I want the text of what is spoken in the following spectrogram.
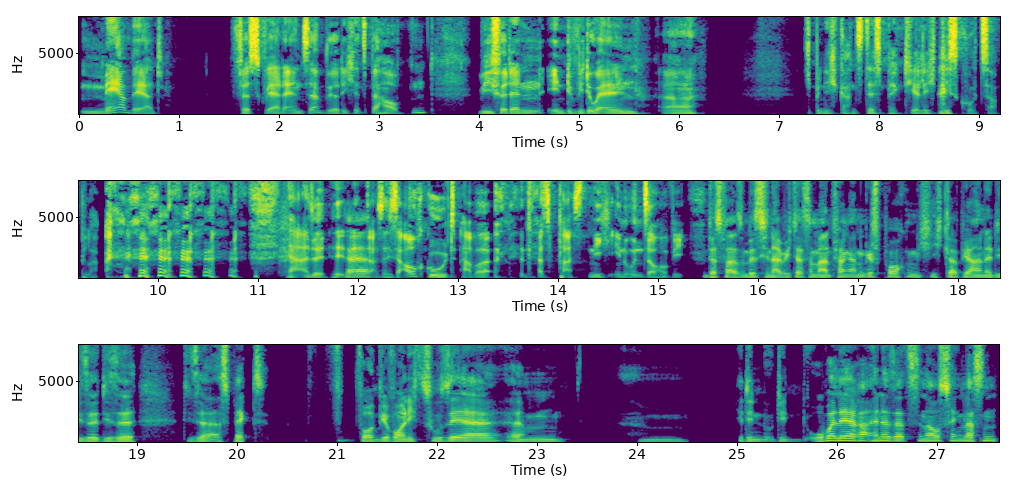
mehr wert für Square Dancer, würde ich jetzt behaupten, wie für den individuellen äh, Jetzt bin ich ganz despektierlich Disco-Zappler. ja, also das ist auch gut, aber das passt nicht in unser Hobby. Das war so ein bisschen, habe ich das am Anfang angesprochen. Ich, ich glaube, ja, ne, diese, diese, dieser Aspekt, wir wollen nicht zu sehr ähm, ähm, den, den Oberlehrer einerseits hinaushängen lassen.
